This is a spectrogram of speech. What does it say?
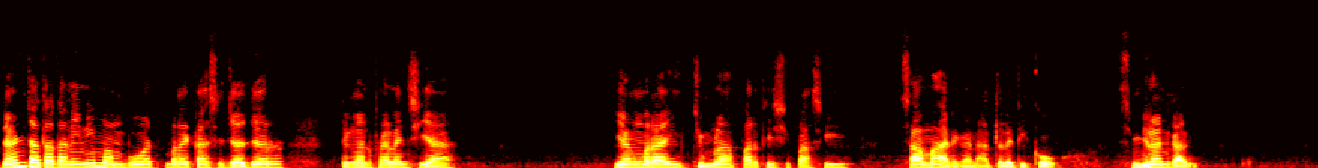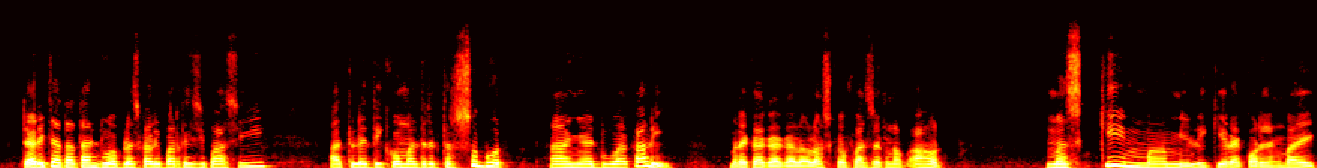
Dan catatan ini membuat mereka sejajar dengan Valencia yang meraih jumlah partisipasi sama dengan Atletico 9 kali. Dari catatan 12 kali partisipasi, Atletico Madrid tersebut hanya dua kali mereka gagal lolos ke fase knockout. Meski memiliki rekor yang baik,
